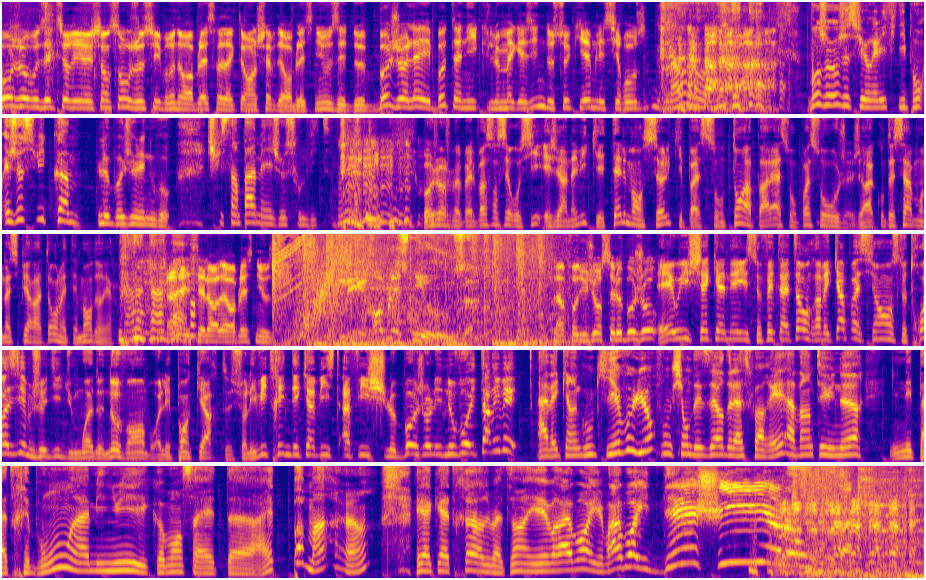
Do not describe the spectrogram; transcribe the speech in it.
Bonjour, vous êtes sur Rire et Chanson, je suis Bruno Robles, rédacteur en chef des Robles News et de Beaujolais et Botanique, le magazine de ceux qui aiment les cirrhoses. Bonjour, je suis Aurélie Philippon et je suis comme le Beaujolais nouveau. Je suis sympa mais je saoule vite. Bonjour, je m'appelle Vincent Serroussi et j'ai un ami qui est tellement seul qu'il passe son temps à parler à son poisson rouge. J'ai raconté ça à mon aspirateur, on était mort de rire. Allez, c'est l'heure des Robles News. Les Robles News. L'info du jour, c'est le Bojo. Et oui, chaque année, il se fait attendre avec impatience le troisième jeudi du mois de novembre. Les pancartes sur les vitrines des cavistes affichent le Beaujolais nouveau est arrivé. Avec un goût qui évolue en fonction des heures de la soirée. À 21h, il n'est pas très bon. À minuit, il commence à être, euh, à être pas mal. Hein et à 4h du matin, il est vraiment, il est vraiment, il déchire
